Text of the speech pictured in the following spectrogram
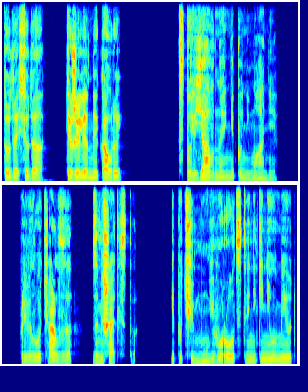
туда-сюда тяжеленные ковры. Столь явное непонимание привело Чарльза в замешательство. И почему его родственники не умеют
